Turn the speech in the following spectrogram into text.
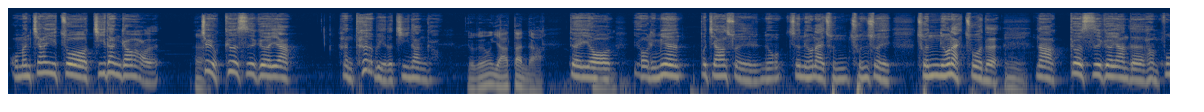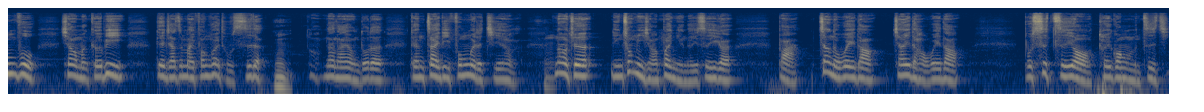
我们嘉义做鸡蛋糕好了，就有各式各样很特别的鸡蛋糕，有的用鸭蛋的啊。对，有、嗯、有里面不加水牛，是牛奶纯纯水纯牛奶做的。嗯，那各式各样的很丰富，像我们隔壁店家是卖方块吐司的。嗯，哦，那它有很多的跟在地风味的结合。嗯、那我觉得林聪明想要扮演的也是一个，把这样的味道，嘉义的好味道，不是只有推广我们自己。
